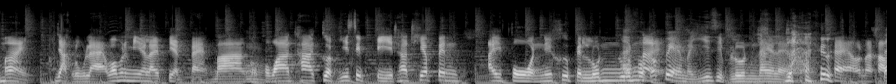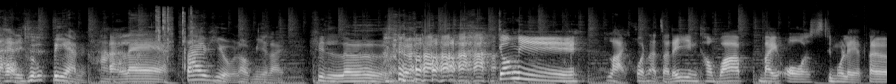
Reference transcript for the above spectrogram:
ใหม่ อยากรู้แล้วว่ามันมีอะไรเปลี่ยนแปลงบ้างอืมเพราะว่าถ้าเกือบ 20 ปี ถ้าเทียบเป็น iPhone นี่คือเป็นรุ่นรุ่รุ่นนไหนก็เปลี่ยนมา 20 รุ่นได้แล้วได้แล้วนะครับแต่อันนี้เพิ่งเปลี่ยนครั้งแรก ใต้ผิวเรามีอะไรฟิลเลอร์ ก็มีหลายคนอาจจะได้ยินคำว่า bio stimulator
